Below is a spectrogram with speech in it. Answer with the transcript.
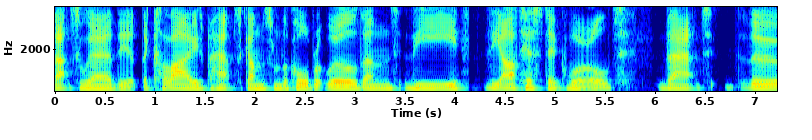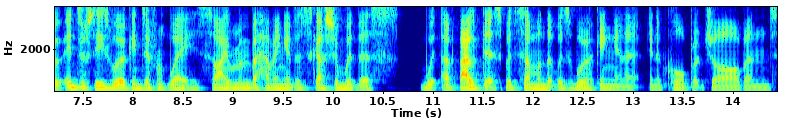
that's where the the collide perhaps comes from the corporate world and the the artistic world that the industries work in different ways. So I remember having a discussion with this about this with someone that was working in a in a corporate job and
